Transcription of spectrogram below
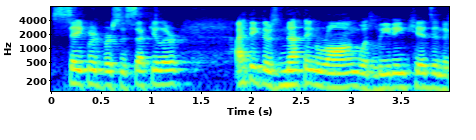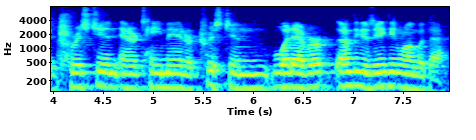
sacred versus secular. I think there's nothing wrong with leading kids into Christian entertainment or Christian whatever. I don't think there's anything wrong with that.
